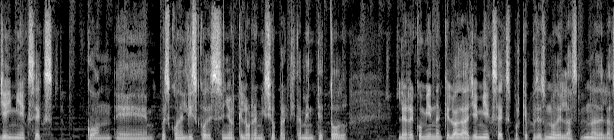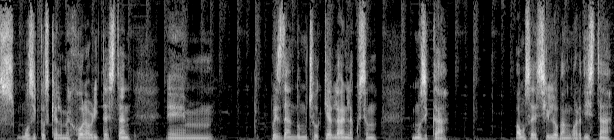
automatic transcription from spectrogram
Jamie XX con, eh, pues con el disco de ese señor que lo remixió prácticamente todo. Le recomiendan que lo haga Jamie XX porque pues es uno de, las, de los músicos que a lo mejor ahorita están em, pues dando mucho que hablar en la cuestión música, vamos a decirlo, vanguardista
